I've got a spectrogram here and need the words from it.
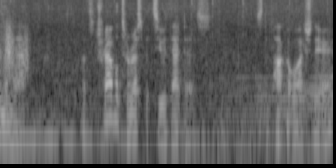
in the map. Let's travel to Respite, see what that does. It's the pocket watch there.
